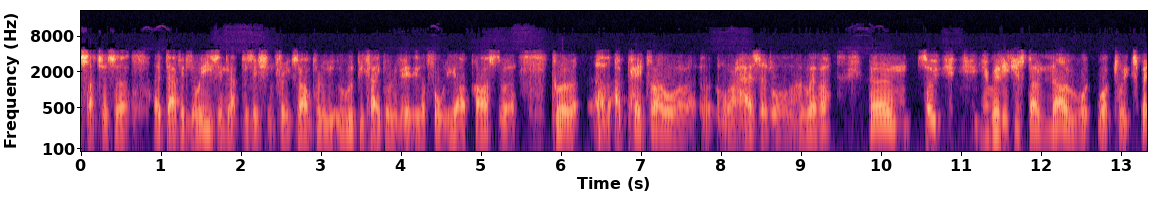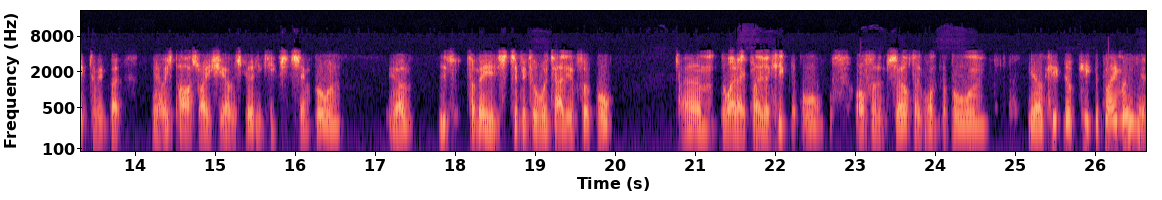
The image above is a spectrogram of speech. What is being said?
such as a, a, David Luiz in that position, for example, who, who would be capable of hitting a 40 yard pass to a to a, a, Pedro or a, or a Hazard or whoever. Um, so you, you, really just don't know what, what to expect of him. But you know his pass ratio is good. He keeps it simple, and you know for me it's typical Italian football. Um, the way they play, they keep the ball off of themselves. They want the ball and you know, keep the keep the play moving.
